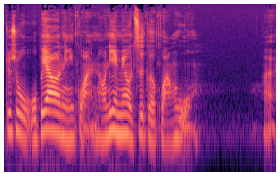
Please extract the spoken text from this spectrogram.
就是我我不要你管，然后你也没有资格管我，哎，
